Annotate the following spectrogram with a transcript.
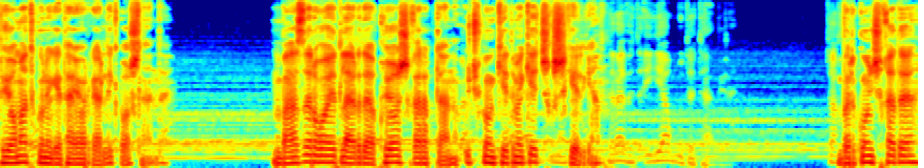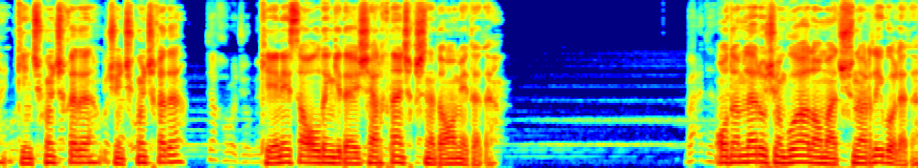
qiyomat kuniga tayyorgarlik boshlandi. Ba'zi rivoyatlarda quyosh g'arbdan uch kun ketma ket chiqishi kelgan. Bir kun chiqadi ikkinchi kun chiqadi uchinchi kun chiqadi. Keyin esa oldingiday sharqdan chiqishni davom etadi. Odamlar uchun bu alomat tushunarli bo'ladi.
